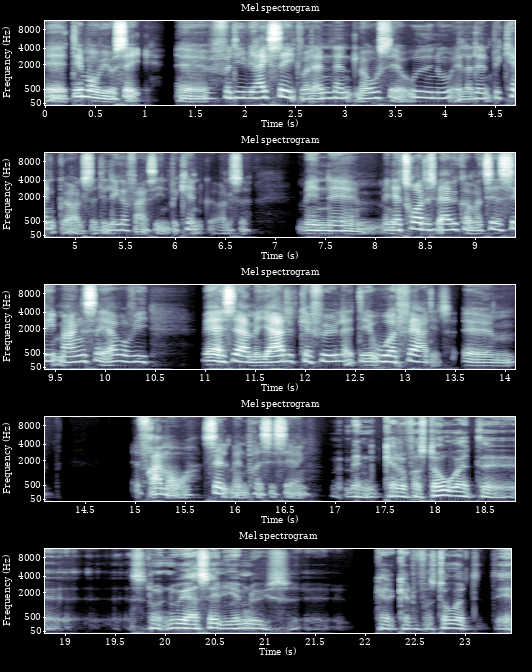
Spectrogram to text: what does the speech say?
øh, det må vi jo se. Øh, fordi vi har ikke set, hvordan den lov ser ud endnu, eller den bekendtgørelse. Det ligger faktisk i en bekendtgørelse. Men, øh, men jeg tror desværre, vi kommer til at se mange sager, hvor vi hver især med hjertet kan føle, at det er uretfærdigt øh, fremover, selv med en præcisering. Men kan du forstå, at øh, altså nu, nu er jeg selv hjemløs, øh, kan, kan du forstå, at det,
